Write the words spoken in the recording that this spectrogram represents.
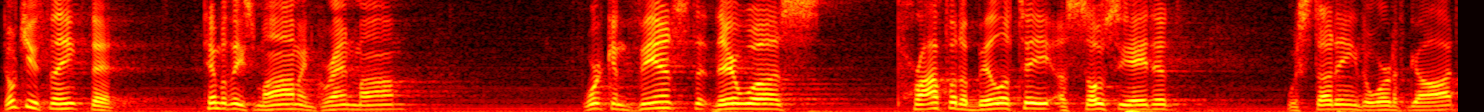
Don't you think that Timothy's mom and grandmom were convinced that there was profitability associated with studying the Word of God?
